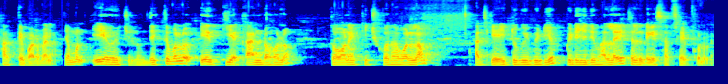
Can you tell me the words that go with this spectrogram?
থাকতে পারবে না। যেমন এ হয়েছিল, দেখতে পেল, এর কী কাণ্ড হলো? তো অনেক কিছু কথা বললাম। আজকে এইটুকুই ভিডিও ভিডিও যদি ভালো লাগে চ্যানেলটাকে সাবস্ক্রাইব করবে।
